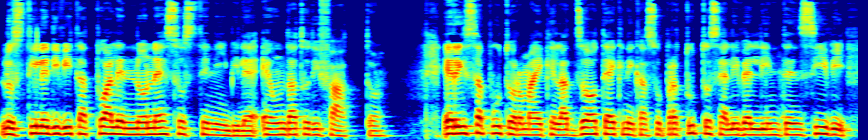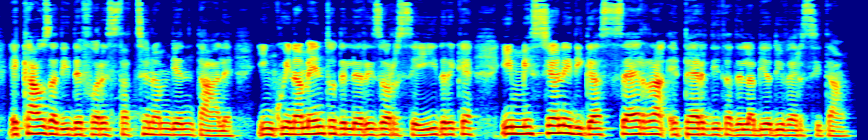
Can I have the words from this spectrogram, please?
Lo stile di vita attuale non è sostenibile, è un dato di fatto. È risaputo ormai che la zootecnica, soprattutto se a livelli intensivi, è causa di deforestazione ambientale, inquinamento delle risorse idriche, immissioni di gas serra e perdita della biodiversità.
